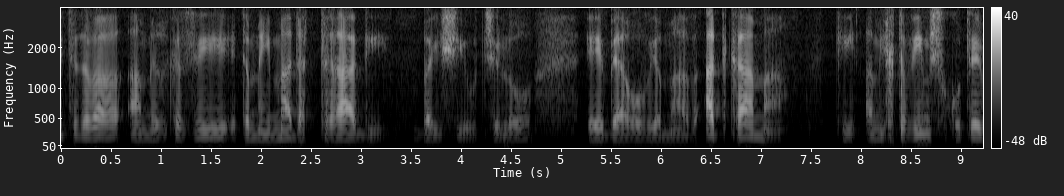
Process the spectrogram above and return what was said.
את הדבר המרכזי, את המימד הטרגי באישיות שלו בערוב ימיו. עד כמה, כי המכתבים שהוא כותב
